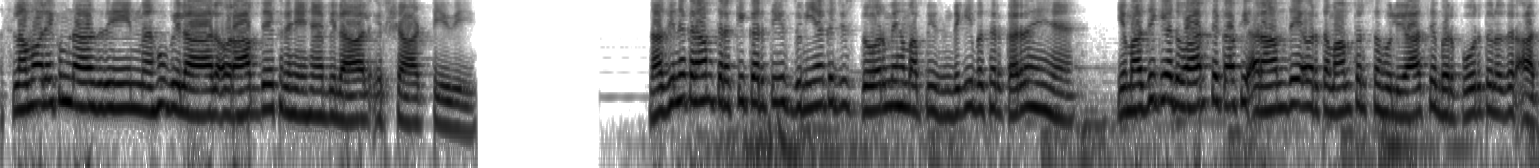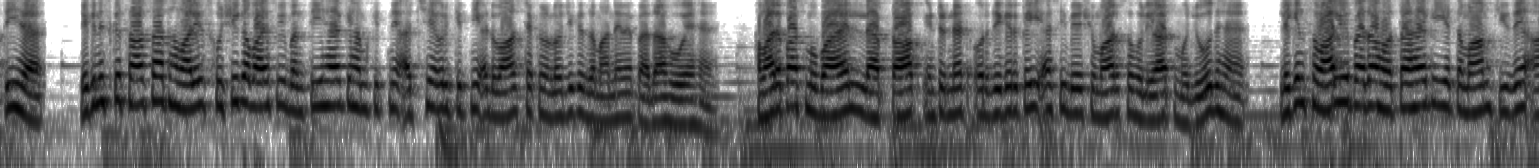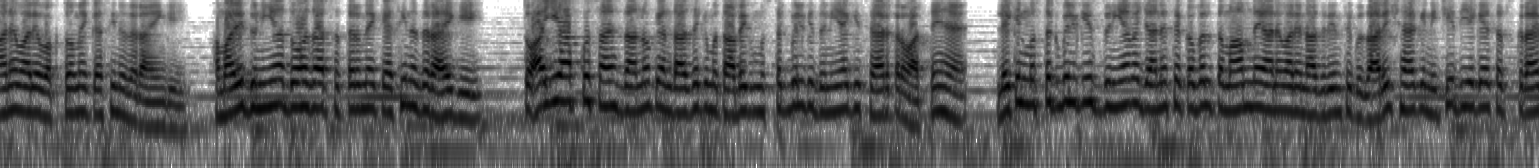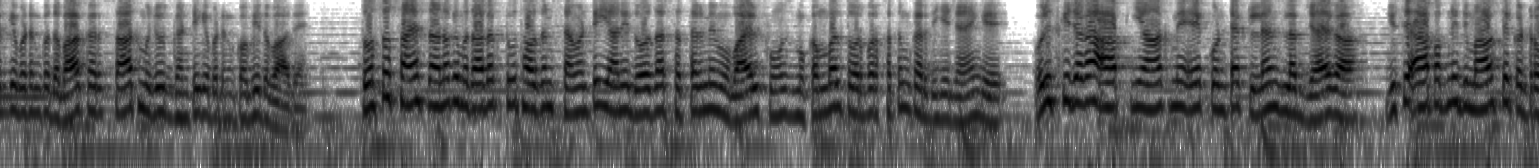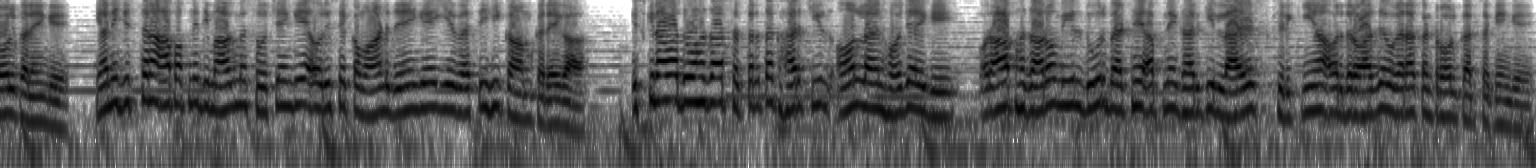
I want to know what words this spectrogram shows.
السلام علیکم ناظرین، میں ہوں بلال اور آپ دیکھ رہے ہیں بلال ارشاد ٹی وی۔ ناظرین کرام، ترقی کرتی اس دنیا کے جس دور میں ہم اپنی زندگی بسر کر رہے ہیں، یہ ماضی کے ادوار سے کافی آرام دہ اور تمام تر سہولیات سے بھرپور تو نظر آتی ہے، لیکن اس کے ساتھ ساتھ ہماری اس خوشی کا باعث بھی بنتی ہے کہ ہم کتنے اچھے اور کتنی ایڈوانس ٹیکنالوجی کے زمانے میں پیدا ہوئے ہیں۔ ہمارے پاس موبائل، لیپ ٹاپ، انٹرنیٹ اور دیگر کئی ایسی بے شمار سہولیات موجود ہیں لیکن سوال یہ پیدا ہوتا ہے کہ یہ تمام چیزیں آنے والے وقتوں میں کیسی نظر آئیں گی؟ ہماری دنیا دو ہزار ستر میں کیسی نظر آئے گی؟ تو آئیے آپ کو سائنسدانوں کے اندازے کے مطابق مستقبل کی دنیا کی سیر کرواتے ہیں۔ لیکن مستقبل کی اس دنیا میں جانے سے قبل تمام نئے آنے والے ناظرین سے گزارش ہے کہ نیچے دیے گئے سبسکرائب کے بٹن کو دبا کر ساتھ موجود گھنٹی کے بٹن کو بھی دبا دیں۔ دوستو، سائنسدانوں کے مطابق 2070 یعنی 2070 میں موبائل فونز مکمل طور پر ختم کر دیے جائیں گے۔ اور اس کی جگہ آپ کی آنکھ میں ایک کنٹیکٹ لینز لگ جائے گا، جسے آپ اپنے دماغ سے کنٹرول کریں گے۔ یعنی جس طرح آپ اپنے دماغ میں سوچیں گے اور اسے کمانڈ دیں گے، یہ ویسے ہی کام کرے گا۔ اس کے علاوہ دو ہزار ستر تک ہر چیز آن لائن ہو جائے گی اور آپ ہزاروں میل دور بیٹھے اپنے گھر کی لائٹس، کھڑکیاں اور دروازے وغیرہ کنٹرول کر سکیں گے۔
